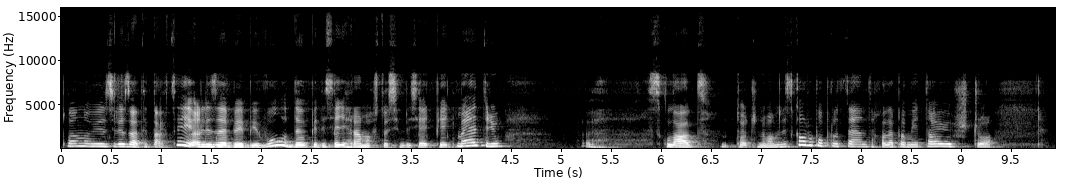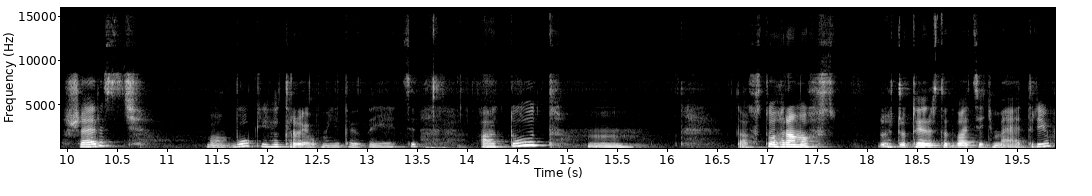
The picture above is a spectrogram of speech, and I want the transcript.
Планую зв'язати так. Це є Alize Baby Wool, де в 50 грамах 175 метрів. Склад, точно вам не скажу по процентах, але пам'ятаю, що шерсть, бамбук і крил, мені так здається. А тут так, 100 грамах 420 метрів,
